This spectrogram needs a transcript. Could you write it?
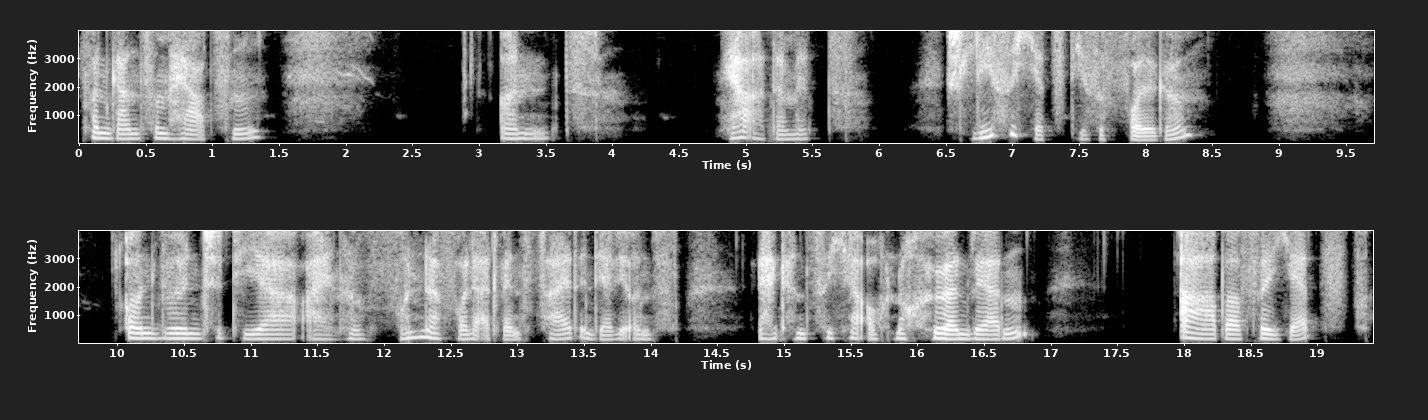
von ganzem Herzen. Und ja, damit schließe ich jetzt diese Folge und wünsche dir eine wundervolle Adventszeit, in der wir uns äh, ganz sicher auch noch hören werden. Aber für jetzt,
